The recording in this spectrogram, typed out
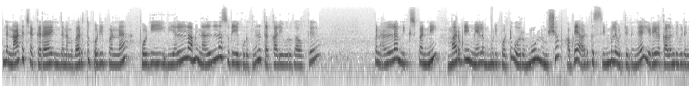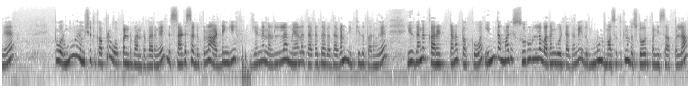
இந்த நாட்டு சக்கரை இந்த நம்ம வறுத்து பொடி பண்ண பொடி இது எல்லாமே நல்ல சுவையை கொடுக்குங்க இந்த தக்காளி ஊறுகாவுக்கு. இப்போ நல்லா மிக்ஸ் பண்ணி மறுபடியும் மேலே மூடி போட்டு ஒரு மூணு நிமிஷம் அப்படியே அடுப்பு சிம்மில் விட்டுடுங்க. இடையில கலந்து விடுங்க. அப்புறம் ஒரு மூணு நிமிஷத்துக்கு அப்புறம் ஓப்பன் பண்ணுற பாருங்கள் இந்த சட சடுப்பெல்லாம் அடங்கி எண்ணெய் நல்லா மேலே தக தக தகன்னு நிற்கிது பாருங்கள் இது தாங்க கரெக்டான பக்குவம். இந்த மாதிரி சுருளில் வதங்க விட்டால் தாங்க இது மூணு மாதத்துக்கு நம்ம ஸ்டோர் பண்ணி சாப்பிட்லாம்.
